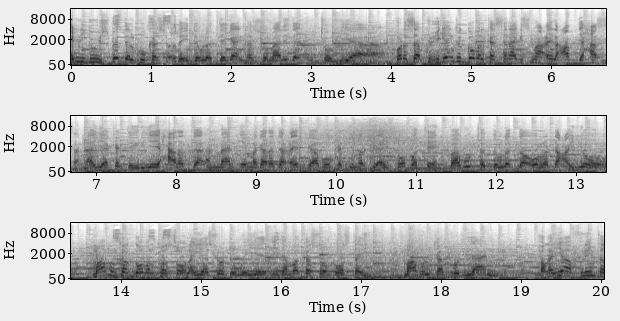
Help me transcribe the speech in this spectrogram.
xilligii isbeddelku ka socday dowlad deegaanka soomaalida itoobiya. Barsaab ku-xigeenka gobolka sanaag ismaaciil cabdi xasan ayaa ka dayriyey xaaladda ammaan ee magaalada ceergaabo kadib markii ay soo bateen baabuurta dowladda oo la dhacayo. Maamulka gobolka sool ayaa soo dhoweeyey ciidamo ka soo goostay maamulka puntland. Xogayaha fulinta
